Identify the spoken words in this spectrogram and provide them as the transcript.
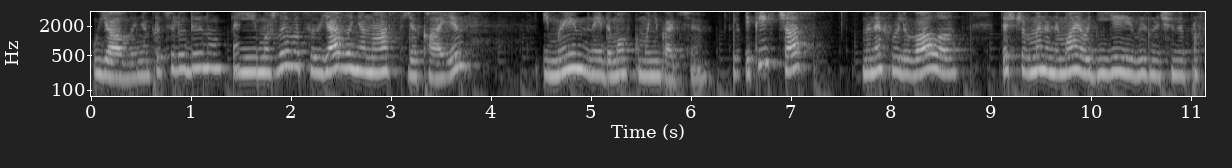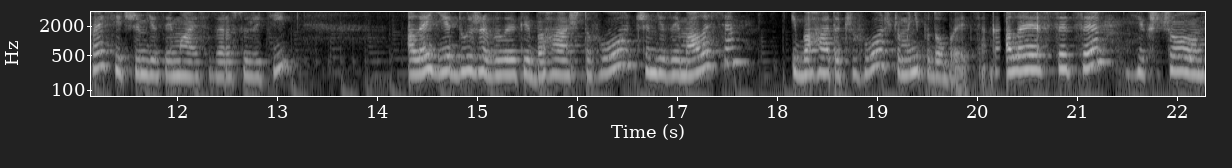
уявлення про цю людину. І, можливо, це уявлення нас лякає, і ми не йдемо в комунікацію. Якийсь час мене хвилювало те, що в мене немає однієї визначеної професії, чим я займаюся зараз у житті. Але є дуже великий багаж того, чим я займалася, і багато чого, що мені подобається. Але все це, якщо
